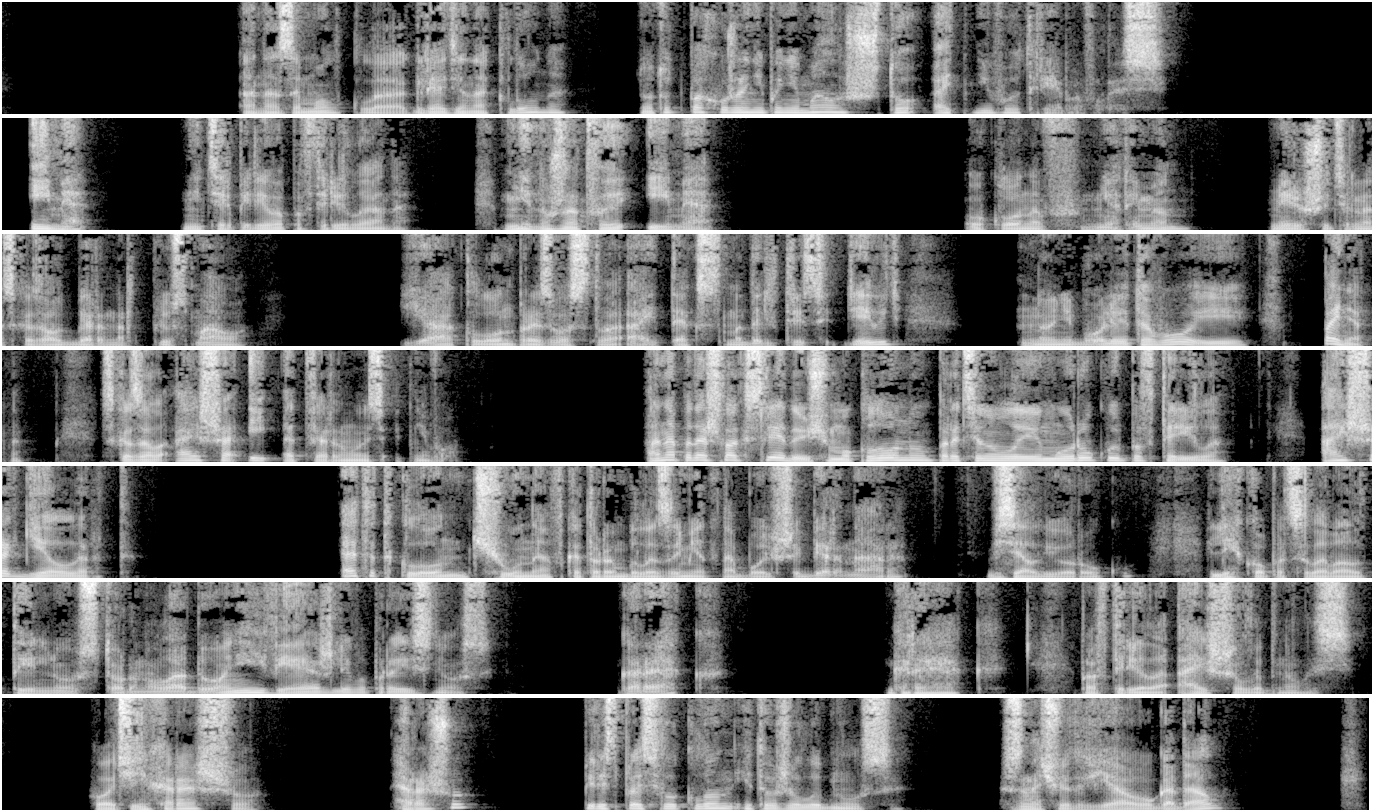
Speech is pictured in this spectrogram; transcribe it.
она замолкла, глядя на клона, но тот, похоже, не понимал, что от него требовалось. «Имя», — нетерпеливо повторила она. «Мне нужно твое имя». «У клонов нет имен?» — нерешительно сказал Бернард плюс Мао. «Я клон производства iText модель 39, но не более того и...» «Понятно», — сказала Айша и отвернулась от него. Она подошла к следующему клону, протянула ему руку и повторила. «Айша Геллард». Этот клон Чуна, в котором было заметно больше Бернара, взял ее руку, легко поцеловал тыльную сторону ладони и вежливо произнес «Грег». «Грег», — повторила Айша, улыбнулась. «Очень хорошо». «Хорошо?» — переспросил клон и тоже улыбнулся. «Значит, я угадал?»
